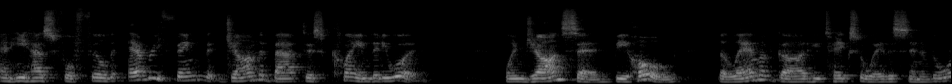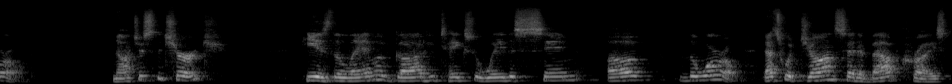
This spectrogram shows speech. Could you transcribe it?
and he has fulfilled everything that John the Baptist claimed that he would. When John said, Behold, the Lamb of God who takes away the sin of the world. Not just the church, he is the Lamb of God who takes away the sin of the world. That's what John said about Christ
